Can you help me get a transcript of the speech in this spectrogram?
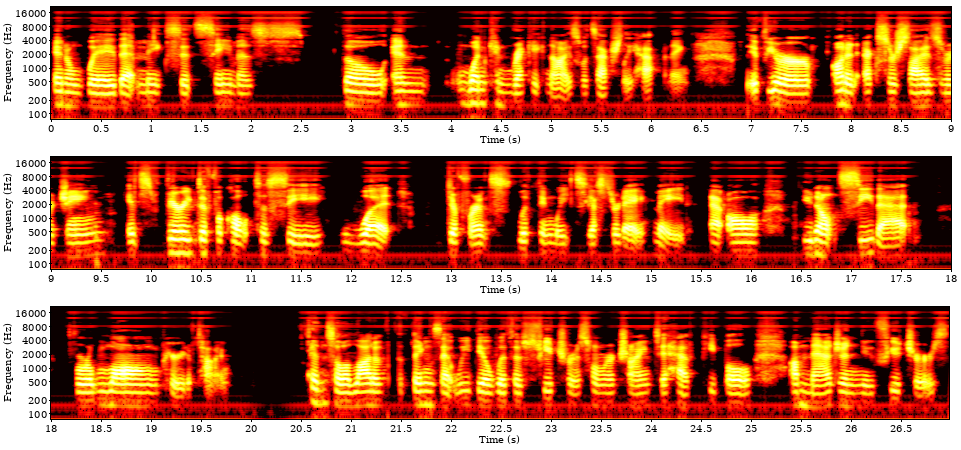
in a way that makes it seem as though and one can recognize what's actually happening. If you're on an exercise regime, it's very difficult to see what difference lifting weights yesterday made at all. You don't see that for a long period of time. And so, a lot of the things that we deal with as futurists when we're trying to have people imagine new futures,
